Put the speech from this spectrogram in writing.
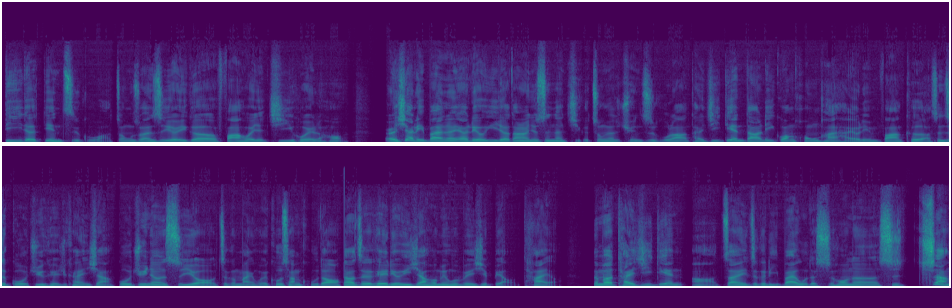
低的电子股啊，总算是有一个发挥的机会了哈。而下礼拜呢，要留意的当然就是那几个重要的全资股啦，台积电、大立光、红海，还有联发科啊，甚至国巨可以去看一下。国巨呢是有这个买回库藏股的哦，那这个可以留意一下后面会不会一些表态哦。那么台积电啊，在这个礼拜五的时候呢，是站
